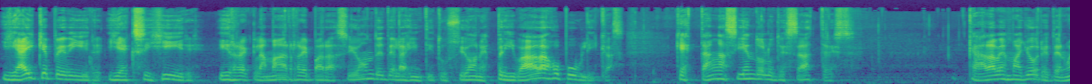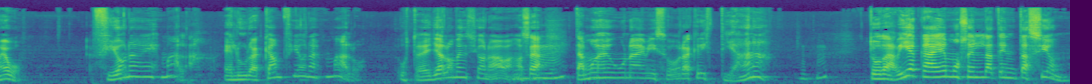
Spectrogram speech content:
Y hay que pedir y exigir y reclamar reparación desde las instituciones privadas o públicas que están haciendo los desastres cada vez mayores. De nuevo, Fiona es mala. El huracán Fiona es malo. Ustedes ya lo mencionaban. O sea, estamos en una emisora cristiana. Todavía caemos en la tentación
